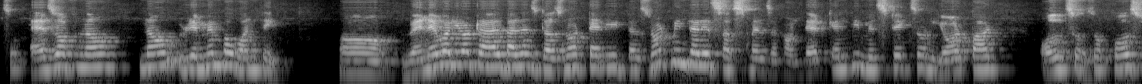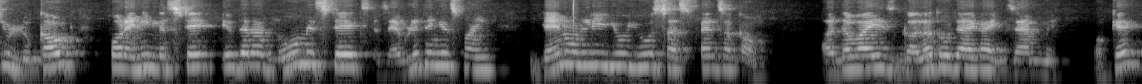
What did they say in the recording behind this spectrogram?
So as of now, now remember one thing. Uh, whenever your trial balance does not tell you, it does not mean there is suspense account. There can be mistakes on your part also. So first you look out for any mistake. If there are no mistakes, everything is fine, then only you use suspense account. Otherwise, galat ho jayega exam mein. Okay,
